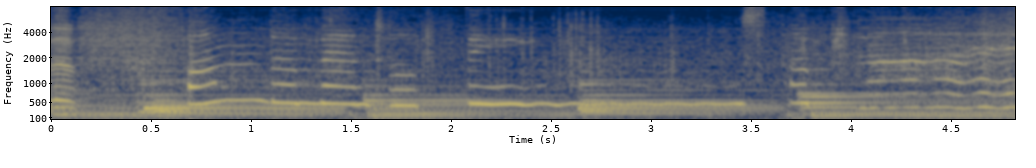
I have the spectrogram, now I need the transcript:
The fundamental things apply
